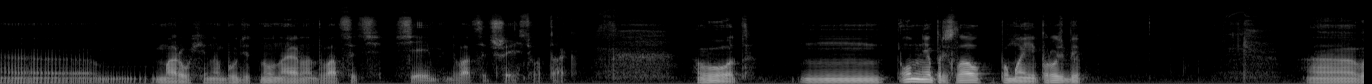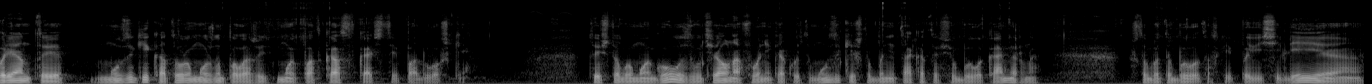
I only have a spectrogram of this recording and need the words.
э, Марухина будет, ну, наверное, 27-26, вот так. Вот. Он мне прислал по моей просьбе э, варианты музыки, которые можно положить в мой подкаст в качестве подложки. То есть, чтобы мой голос звучал на фоне какой-то музыки, чтобы не так это все было камерно, чтобы это было, так сказать, повеселее,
